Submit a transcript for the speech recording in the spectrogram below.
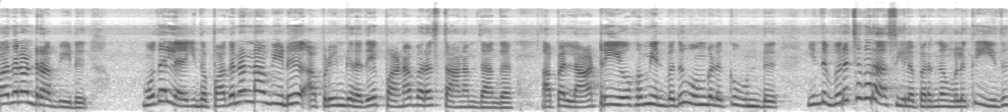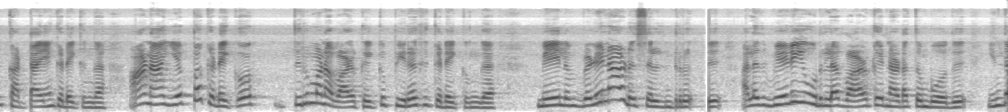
பதினொன்றாம் வீடு. முதல்ல இந்த பதினொன்றாம் வீடு அப்படிங்கிறதே பணபர ஸ்தானம் தாங்க அப்போ லாட்ரி யோகம் என்பது உங்களுக்கு உண்டு. இந்த விருச்சக ராசியில் பிறந்தவங்களுக்கு இது கட்டாயம் கிடைக்குங்க. ஆனால் எப்போ கிடைக்கும் திருமண வாழ்க்கைக்கு பிறகு கிடைக்குங்க. மேலும் வெளிநாடு சென்று அல்லது வெளியூரில் வாழ்க்கை நடத்தும் போது இந்த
